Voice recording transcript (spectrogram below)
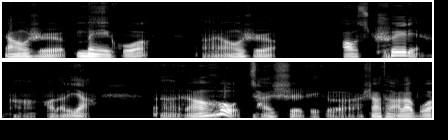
然后是美国啊，然后是 Australia 啊，澳大利亚，呃，然后才是这个沙特阿拉伯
